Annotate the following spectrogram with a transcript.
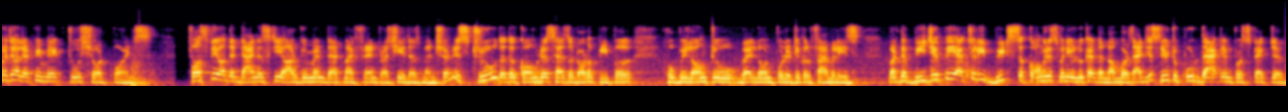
Paja, let me make two short points. Firstly, on the dynasty argument that my friend Rashid has mentioned, it's true that the Congress has a lot of people who belong to well known political families. But the BJP actually beats the Congress when you look at the numbers. I just need to put that in perspective.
